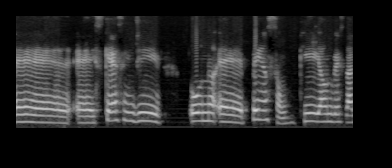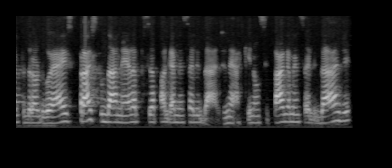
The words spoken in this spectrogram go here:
é, é, esquecem de ou é, pensam que a Universidade Federal de Goiás, para estudar nela, precisa pagar mensalidade. Né? Aqui não se paga mensalidade,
